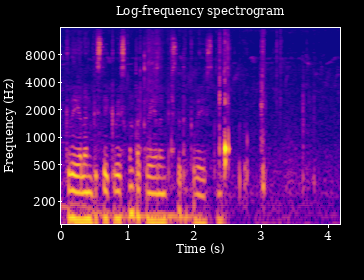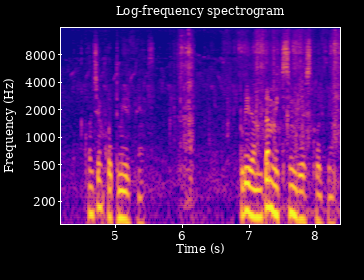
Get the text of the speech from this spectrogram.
ఎక్కువ వేయాలనిపిస్తే ఎక్కువ వేసుకొని తక్కువ వేయాలనిపిస్తే తక్కువ వేసుకోండి. కొంచెం కొత్తిమీర ఫ్రెండ్స్. ఇప్పుడు ఇదంతా మిక్సింగ్ చేసుకోవాలి ఫ్రెండ్స్.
